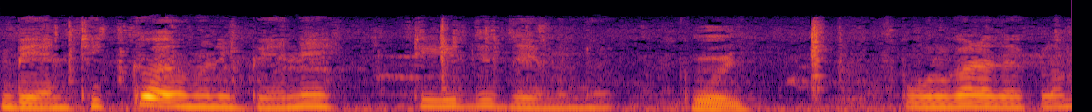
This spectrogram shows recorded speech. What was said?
ব্যান ঠিক মানে ব্যানে টিকিট দিতে মনে হয়। কই? পোল গাড়া দেখলাম।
